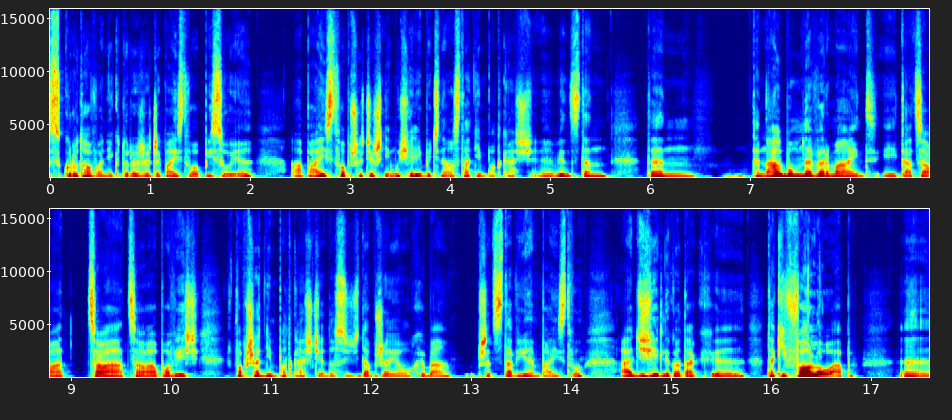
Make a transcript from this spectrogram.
skrótowo niektóre rzeczy Państwu opisuję, a Państwo przecież nie musieli być na ostatnim podcaście, nie? więc ten, ten, ten album Nevermind i ta cała, cała, cała opowieść w poprzednim podcaście dosyć dobrze ją chyba przedstawiłem Państwu, a dzisiaj tylko tak, e, taki follow-up e,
